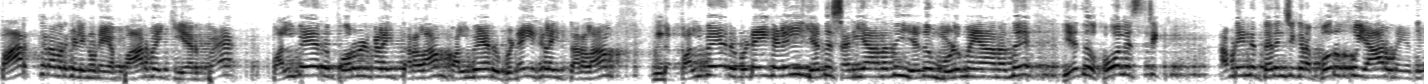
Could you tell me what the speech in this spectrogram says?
பார்க்கிறவர்களினுடைய பார்வைக்கு ஏற்ப பல்வேறு பொருள்களை தரலாம் பல்வேறு விடைகளை தரலாம். இந்த பல்வேறு விடைகளில் எது சரியானது எது முழுமையானது எது ஹோலிஸ்டிக் அப்படின்னு தெரிஞ்சுக்கிற பொறுப்பு யாருடையது?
